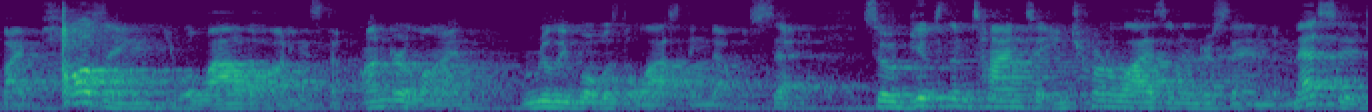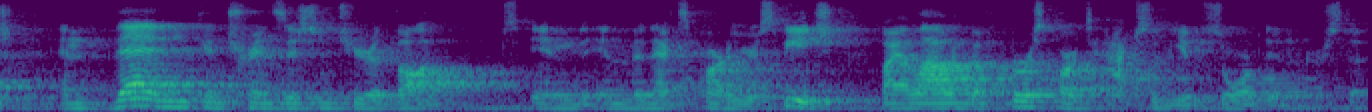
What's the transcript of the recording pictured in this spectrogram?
by pausing, you allow the audience to underline really what was the last thing that was said. So it gives them time to internalize and understand the message, and then you can transition to your thought in, in the next part of your speech by allowing the first part to actually be absorbed and understood.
